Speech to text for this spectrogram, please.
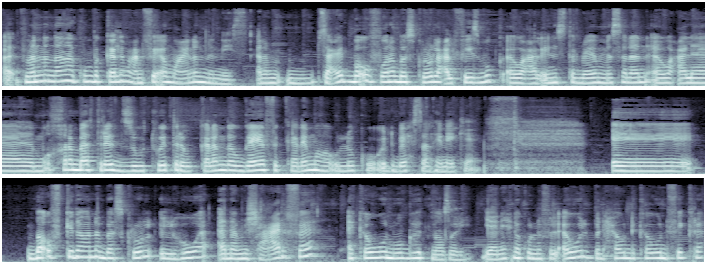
اتمنى ان أنا اكون بتكلم عن فئة معينة من الناس. أنا ساعات بقف وأنا ب scroll على الفيسبوك أو على الانستجرام مثلا أو على مؤخرا بقى ثريدز وتويتر والكلام ده وجاية في الكلام وهقول لكم اللي بيحصل هناك يعني. آه بقف كده وأنا ب scroll اللي هو أنا مش عارفة أكون وجهة نظري. يعني إحنا كنا في الأول بنحاول نكون فكرة.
